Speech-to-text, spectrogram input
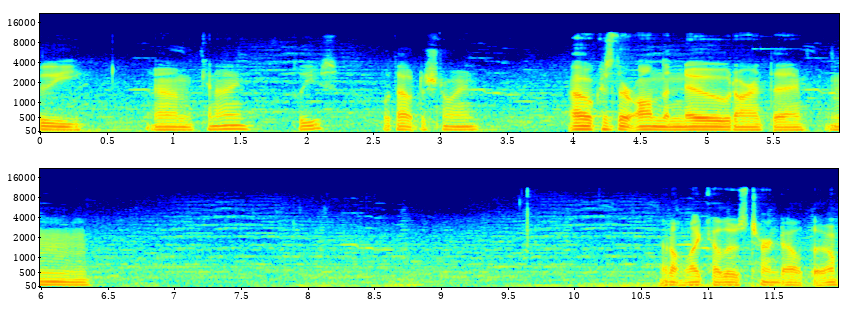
Ooh. Um, can I, please? Without destroying? Oh, because they're on the node, aren't they? Hmm. I don't like how those turned out, though.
